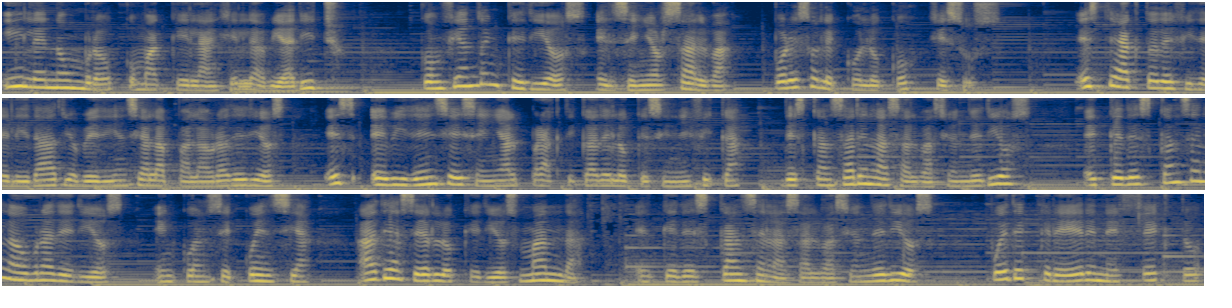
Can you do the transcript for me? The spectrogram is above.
y le nombró como aquel ángel le había dicho. Confiando en que Dios, el Señor, salva, por eso le colocó Jesús. Este acto de fidelidad y obediencia a la palabra de Dios es evidencia y señal práctica de lo que significa descansar en la salvación de Dios. El que descansa en la obra de Dios, en consecuencia, ha de hacer lo que Dios manda. El que descansa en la salvación de Dios puede creer en efecto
